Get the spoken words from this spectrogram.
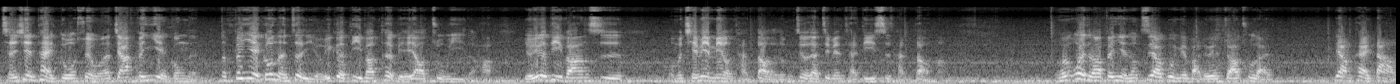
呈现太多，所以我们要加分页功能。那分页功能这里有一个地方特别要注意的哈，有一个地方是我们前面没有谈到的，我们只有在这边才第一次谈到哈。我们为什么要分页？从资料库里面把留言抓出来，量太大了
